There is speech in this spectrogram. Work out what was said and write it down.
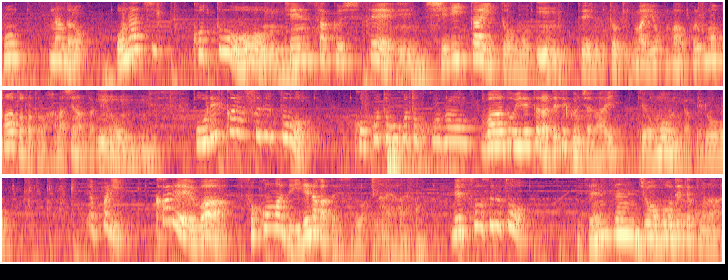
ほんなんだろう同じことをうん検索してうん。知りたいと思っうんてる時、まあよまあこれもパートナーとの話なんだけど、うんうん俺からするとこことこことここのワードを入れたら出てくるんじゃないって思うんだけどやっぱり彼はそこまで入れなかったりするわけよ。はいはい。はいでそうすると全然情報出てこな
